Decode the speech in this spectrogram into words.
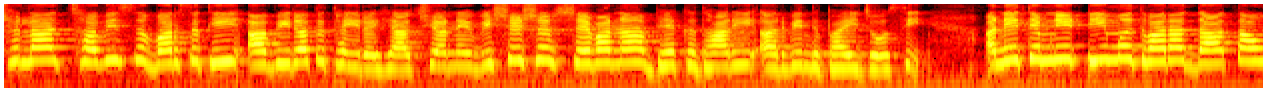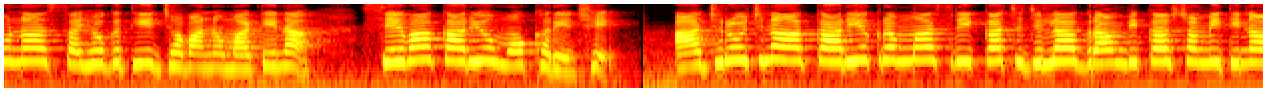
છેલ્લા છવ્વીસ વર્ષથી અવિરત થઈ રહ્યા છે અને વિશેષ સેવાના ભેખધારી અરવિંદભાઈ જોશી અને તેમની ટીમ દ્વારા દાતાઓના સહયોગથી જવાનો માટેના સેવા કાર્યો મોખરે છે. આજરોજના આ કાર્યક્રમમાં શ્રી કચ્છ જિલ્લા ગ્રામ વિકાસ સમિતિના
